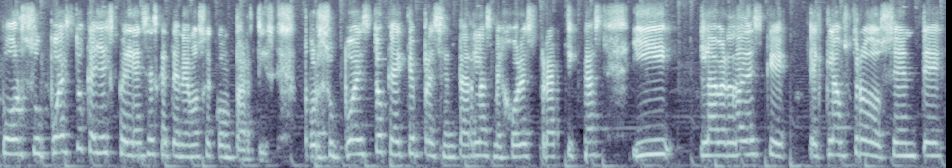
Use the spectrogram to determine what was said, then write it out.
por supuesto que hay experiencias que tenemos que compartir, por supuesto que hay que presentar las mejores prácticas y la verdad es que el claustro docente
